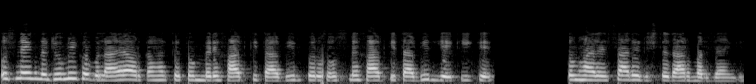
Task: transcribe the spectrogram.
اس نے ایک نجومی کو بلایا اور کہا کہ تم میرے خواب کی تعبیر کرو۔ اس نے خواب کی تعبیر یہ کی کہ تمہارے سارے رشتے دار مر جائیں گے۔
